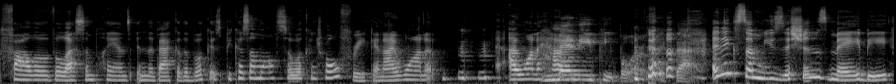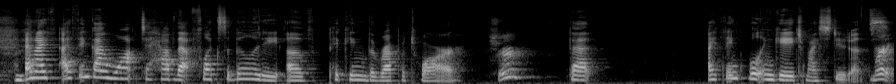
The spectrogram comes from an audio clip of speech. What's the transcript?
follow the lesson plans in the back of the book is because I'm also a control freak and I want to I want to have Many people are like that. I think some musicians may be and I I think I want to have that flexibility of picking the repertoire Sure. that I think will engage my students. Right.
